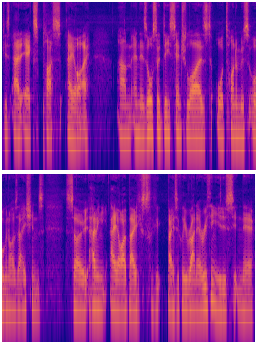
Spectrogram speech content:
just add X plus AI. Um, and there's also decentralized autonomous organizations. So having AI basically, basically run everything, you're just sitting there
